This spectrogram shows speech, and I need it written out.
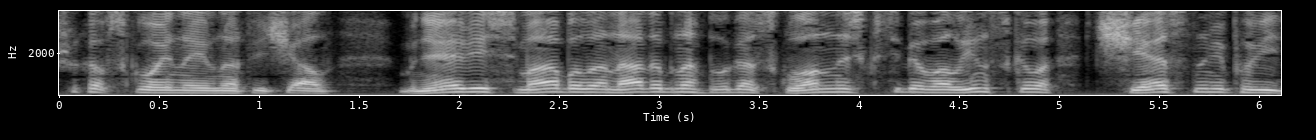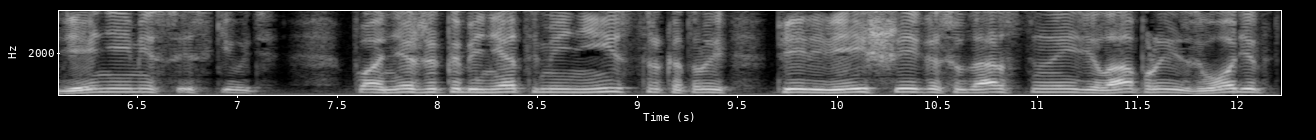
Шаховской наивно отвечал, «Мне весьма было надобно благосклонность к себе Волынского честными поведениями сыскивать, понеже кабинет министра, который первейшие государственные дела производит,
